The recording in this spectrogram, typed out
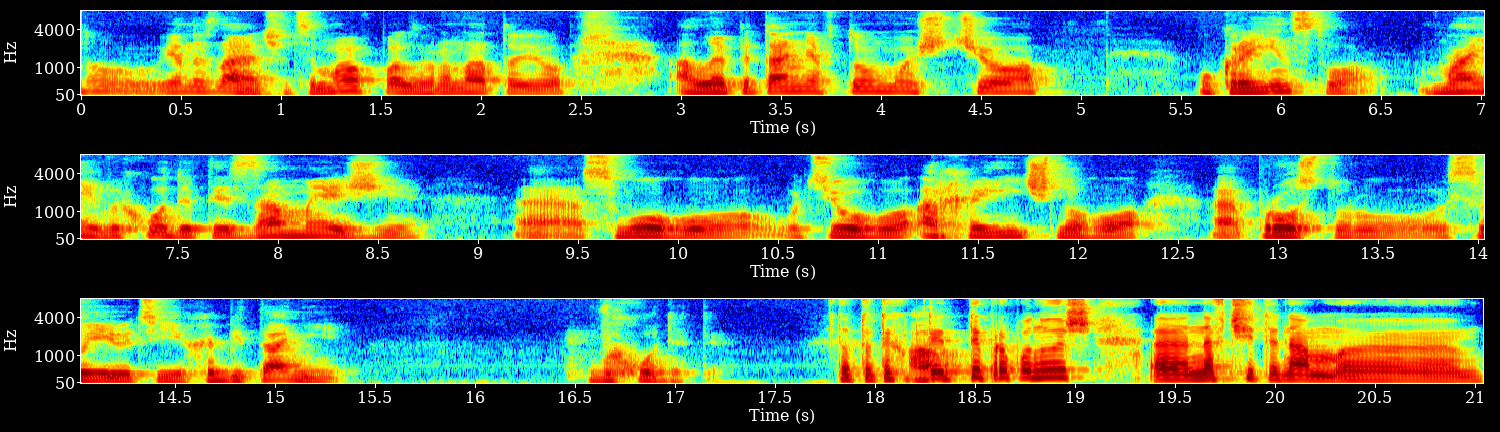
Ну, я не знаю, чи це мавпа з гранатою, але питання в тому, що українство має виходити за межі е, свого оцього архаїчного е, простору своєї цієї хабітанії, виходити. Тобто, ти, А- ти, ти пропонуєш е, навчити нам е,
